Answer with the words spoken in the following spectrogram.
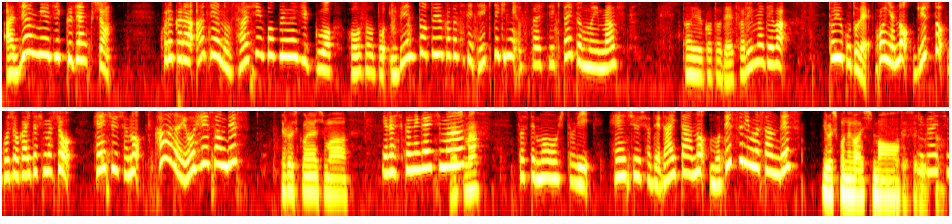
アジアンミュージックジャンクション。これからアジアの最新ポップミュージックを放送とイベントという形で定期的にお伝えしていきたいと思います。ということでそれまではということで今夜のゲストご紹介いたしましょう編集者の川田洋平さんです。よろしくお願いします。よろしくお願いします。します。そしてもう一人編集者でライターのモテスリムさんです。よろしくお願いします。モテスリムお願いし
